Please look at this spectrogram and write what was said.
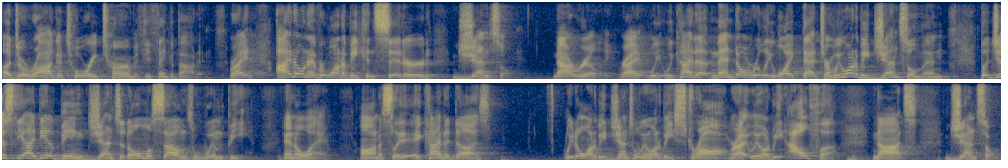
a derogatory term if you think about it, right? I don't ever want to be considered gentle. Not really, right? We, we kind of, men don't really like that term. We want to be gentlemen, but just the idea of being gentle almost sounds wimpy in a way, honestly. It kind of does. We don't want to be gentle, we want to be strong, right? We want to be alpha, not gentle.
